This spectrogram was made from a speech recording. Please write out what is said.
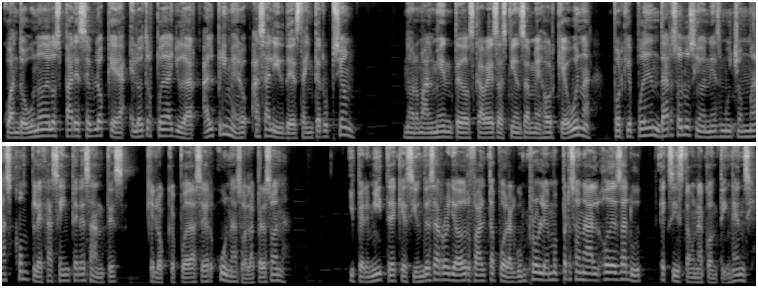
Cuando uno de los pares se bloquea, el otro puede ayudar al primero a salir de esta interrupción. Normalmente dos cabezas piensan mejor que una, porque pueden dar soluciones mucho más complejas e interesantes que lo que puede hacer una sola persona. Y permite que si un desarrollador falta por algún problema personal o de salud, exista una contingencia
